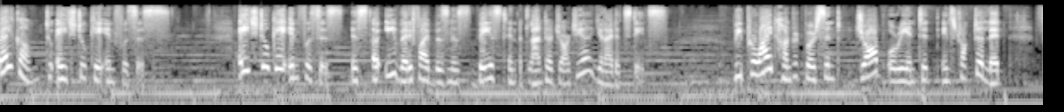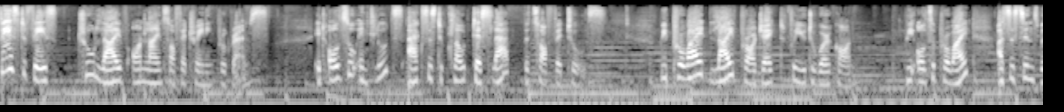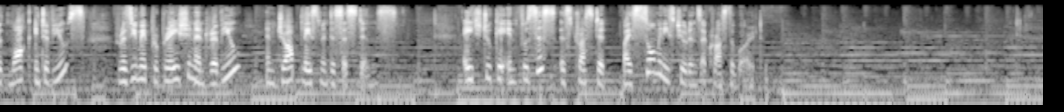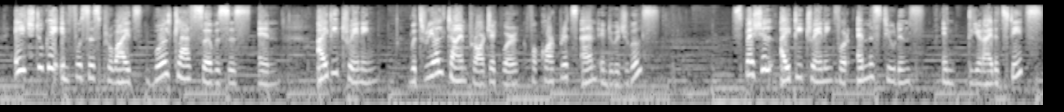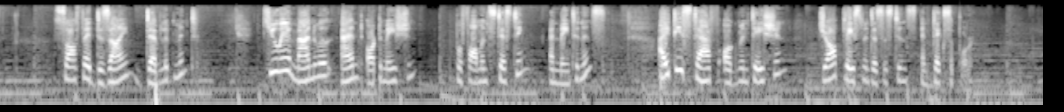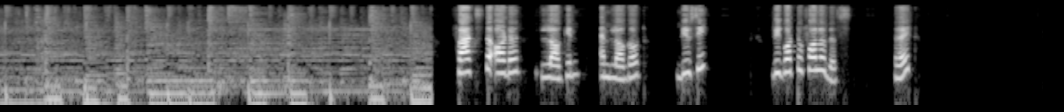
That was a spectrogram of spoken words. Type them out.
Welcome to H2K Infosys. H2K Infosys is a e-verify business based in Atlanta, Georgia, United States. We provide 100% job-oriented, instructor-led, face-to-face, true live online software training programs. It also includes access to Cloud Test Lab with software tools. We provide live project for you to work on. We also provide assistance with mock interviews, resume preparation and review, and job placement assistance. H2K Infosys is trusted by so many students across the world. H2K Infosys provides world-class services in IT training with real-time project work for corporates and individuals, special IT training for MS students in the United States, software design, development, QA manual and automation, performance testing and maintenance, IT staff augmentation, job placement assistance and tech support. fax the order, login and log out. Do you see? We got to follow this, right?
